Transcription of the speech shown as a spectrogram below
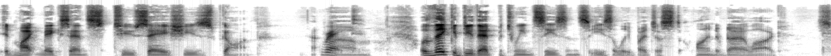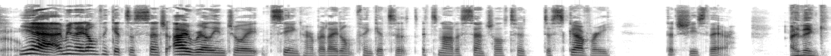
it might make sense to say she's gone Right. um, well they could do that between seasons easily by just a line of dialogue so Yeah, I mean, I don't think it's essential. I really enjoy seeing her, but I don't think it's a, it's not essential to Discovery that she's there. I think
